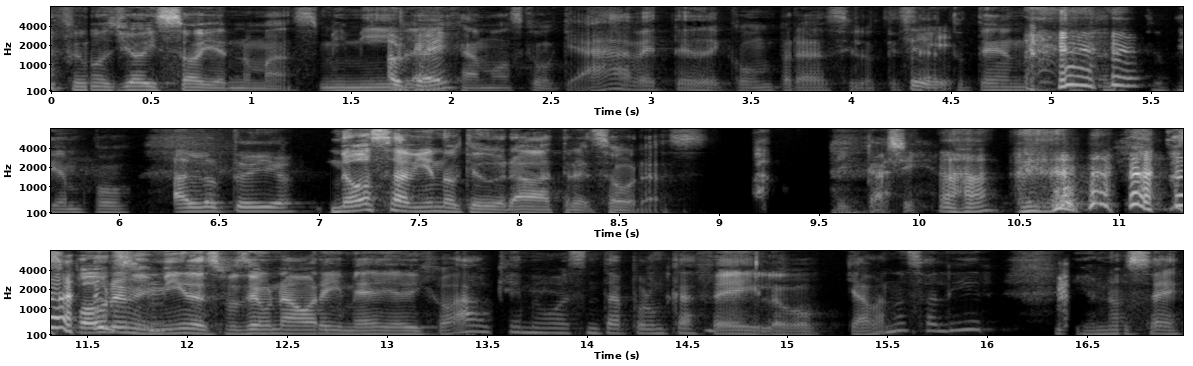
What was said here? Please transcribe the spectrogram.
y fuimos yo y Sawyer nomás. Mimi la dejamos como que, ah, vete de compras y lo que sea. Tú tienes tu tiempo. Haz lo tuyo. No sabiendo que duraba tres horas. Y casi. Ajá. Entonces, pobre Mimi, después de una hora y media, dijo, ah, ok, me voy a sentar por un café. Y luego, ¿ya van a salir? yo no sé.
